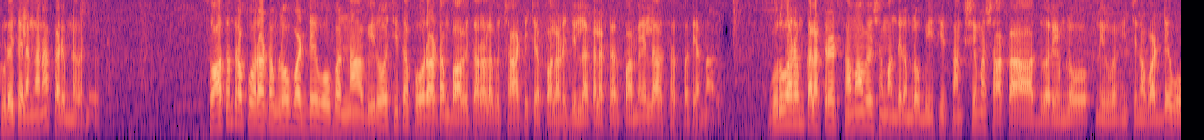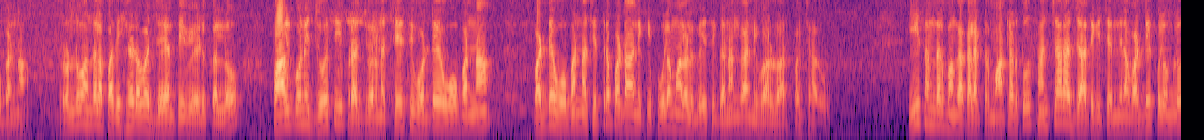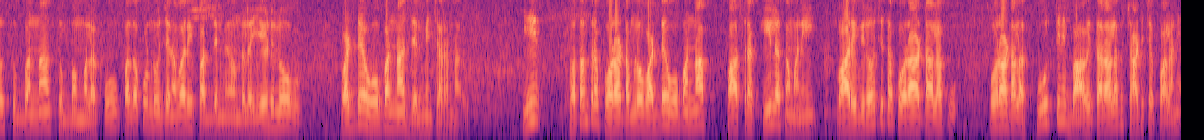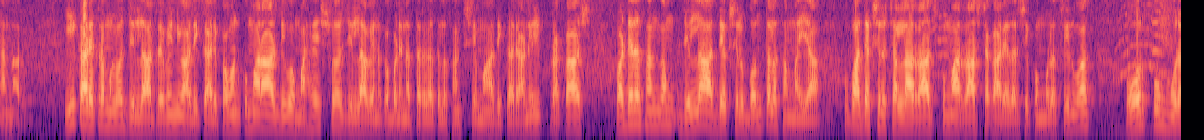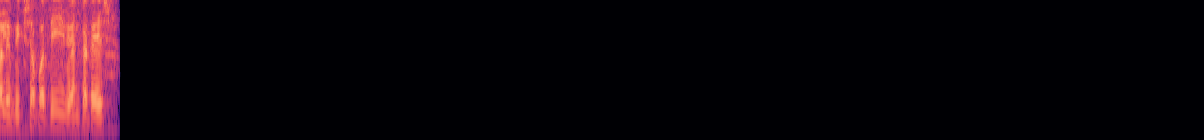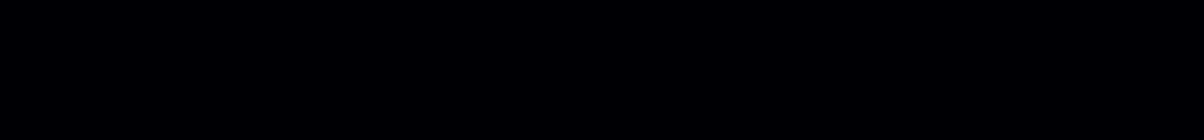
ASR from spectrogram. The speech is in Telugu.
టుడే తెలంగాణ కరీంనగర్ న్యూస్ స్వాతంత్ర పోరాటంలో వడ్డే ఓబన్న విరోచిత పోరాటం భావితరాలకు చాటి చెప్పాలని జిల్లా కలెక్టర్ పమేలా సత్పతి అన్నారు. గురువారం కలెక్టరేట్ సమావేశ మందిరంలో బీసీ సంక్షేమ శాఖ ఆధ్వర్యంలో నిర్వహించిన వడ్డే ఓబన్న రెండు వందల పదిహేడవ జయంతి వేడుకల్లో పాల్గొని జ్యోతి ప్రజ్వలన చేసి వడ్డే ఓబన్న వడ్డే ఓబన్న చిత్రపటానికి పూలమాలలు వేసి ఘనంగా నివాళులు అర్పించారు. ఈ సందర్భంగా కలెక్టర్ మాట్లాడుతూ సంచార జాతికి చెందిన వడ్డే కులంలో సుబ్బన్న సుబ్బమ్మలకు పదకొండు జనవరి పద్దెనిమిది వందల ఏడులో వడ్డే ఓబన్న జన్మించారన్నారు. ఈ స్వతంత్ర పోరాటంలో వడ్డే ఓబన్న పాత్ర కీలకమని వారి విరోచిత పోరాటాలకు పోరాటాల స్ఫూర్తిని భావితరాలకు చాటి చెప్పాలని అన్నారు. ఈ కార్యక్రమంలో జిల్లా రెవెన్యూ అధికారి పవన్ కుమార్ ఆర్డీఓ మహేశ్వర్ జిల్లా వెనుకబడిన తరగతుల సంక్షేమ అధికారి అనిల్ ప్రకాష్ వడ్డెర సంఘం జిల్లా అధ్యక్షులు బొంతల సమ్మయ్య ఉపాధ్యక్షులు చల్లా రాజ్ కుమార్ రాష్ట్ర కార్యదర్శి కొమ్ముల శ్రీనివాస్ ఓర్పు మురళి భిక్షపతి వెంకటేష్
